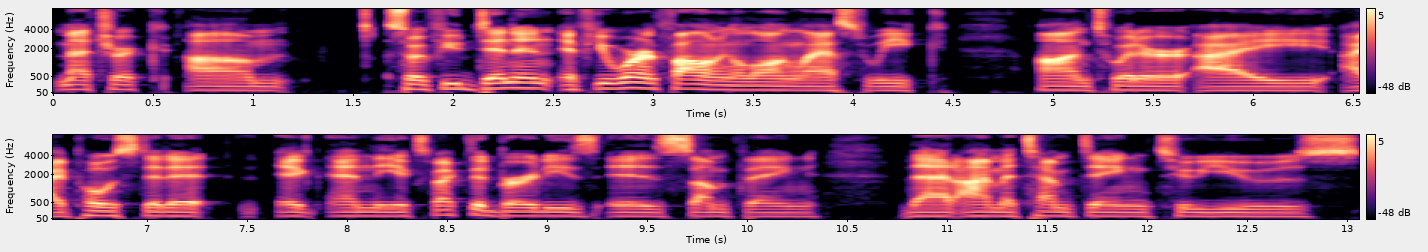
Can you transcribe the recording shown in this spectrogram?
metric. Um, so if you didn't, if you weren't following along last week on Twitter, I I posted it, it and the expected birdies is something that I'm attempting to use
